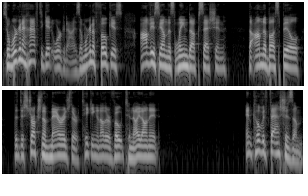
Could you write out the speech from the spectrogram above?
So we're going to have to get organized, and we're going to focus obviously on this lame duck session the omnibus bill, the destruction of marriage. They're taking another vote tonight on it. And COVID fascism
